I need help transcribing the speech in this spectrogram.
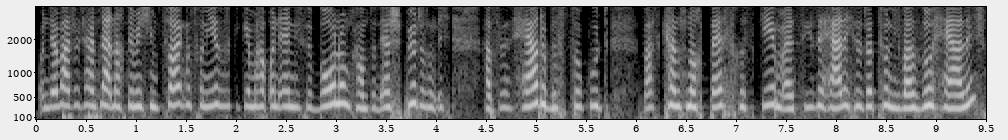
Und er war total platt, nachdem ich ihm Zeugnis von Jesus gegeben habe und er in diese Wohnung kommt und er spürt es. Und ich habe gesagt, Herr, du bist so gut. Was kann es noch Besseres geben als diese herrliche Situation? Die war so herrlich.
